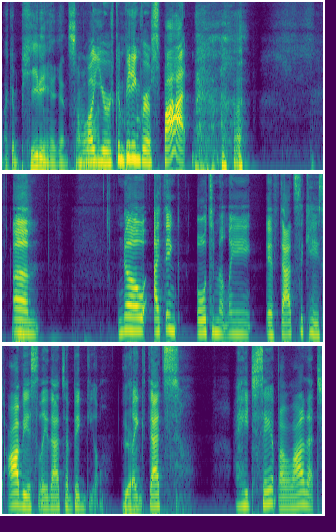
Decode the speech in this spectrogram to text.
Not competing against someone. well, you're competing for a spot. um, no, I think ultimately, if that's the case, obviously that's a big deal. yeah. Like that's, I hate to say it, but a lot of that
